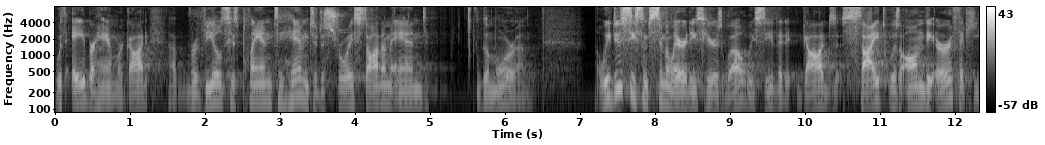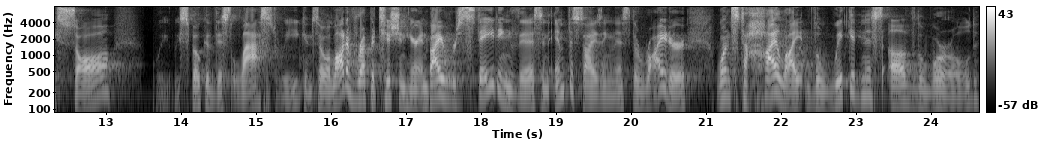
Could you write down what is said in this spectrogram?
with Abraham, where God uh, reveals His plan to him to destroy Sodom and Gomorrah. We do see some similarities here as well. We see that God's sight was on the earth, that He saw we, we spoke of this last week, and so a lot of repetition here. And by restating this and emphasizing this, the writer wants to highlight the wickedness of the world,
